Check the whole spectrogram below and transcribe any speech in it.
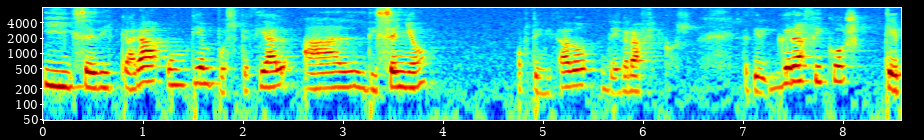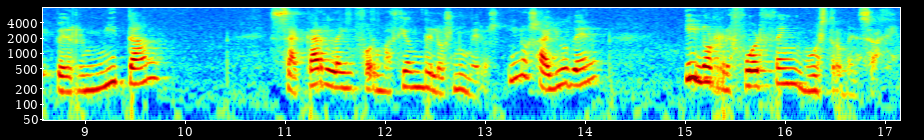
Y se dedicará un tiempo especial al diseño optimizado de gráficos. Es decir, gráficos que permitan sacar la información de los números y nos ayuden y nos refuercen nuestro mensaje.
